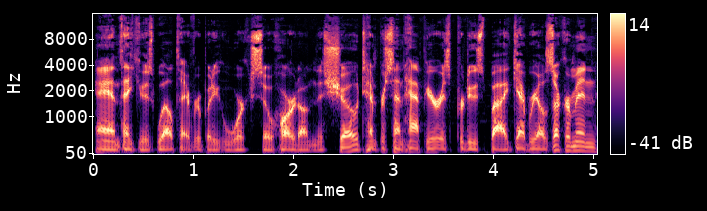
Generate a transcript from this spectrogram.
And thank you as well to everybody who works so hard on this show. 10% Happier is produced by Gabrielle Zuckerman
